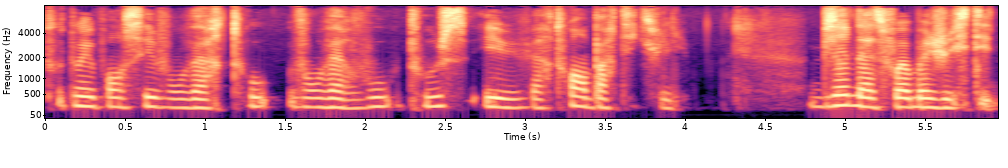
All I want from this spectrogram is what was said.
toutes mes pensées vont vers tout, vont vers vous tous et vers toi en particulier. Bien à toi, ma Justine.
